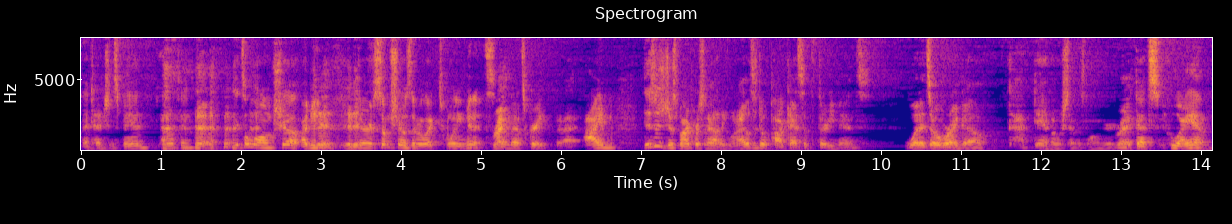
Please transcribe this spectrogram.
attention span. I don't think it's a long show. I mean, It is, it is. There are some shows that are like 20 minutes, Right. And that's great. I, I'm. This is just my personality. When I listen to a podcast that's 30 minutes, when it's over, I go, "God damn, I wish that was longer." Right. Like that's who I am.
